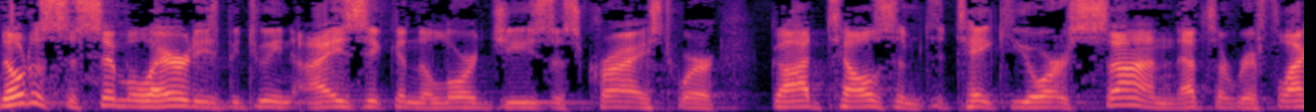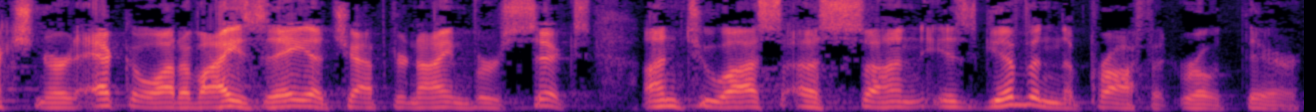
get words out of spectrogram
Notice the similarities between Isaac and the Lord Jesus Christ, where God tells him to take your son. That's a reflection or an echo out of Isaiah chapter 9, verse 6. Unto us a son is given, the prophet wrote there.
